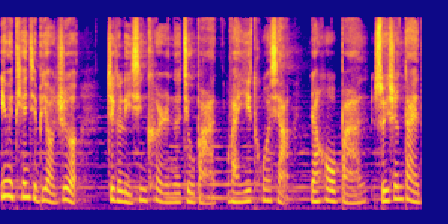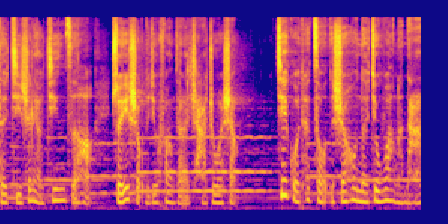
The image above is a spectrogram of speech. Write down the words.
因为天气比较热，这个李姓客人呢就把外衣脱下，然后把随身带的几十两金子哈，随手的就放在了茶桌上。结果他走的时候呢，就忘了拿。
